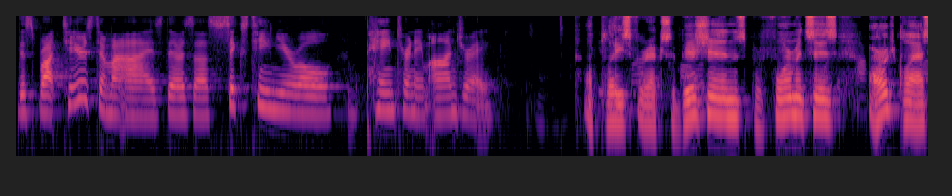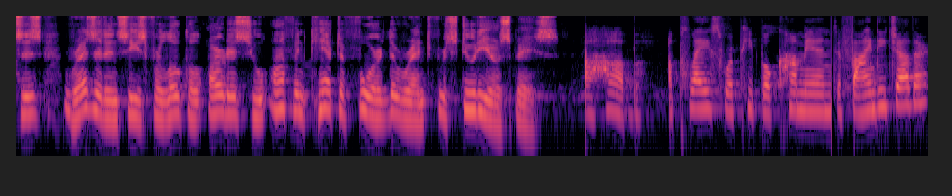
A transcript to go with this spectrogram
This brought tears to my eyes. There's a 16 year old painter named Andre. A place for exhibitions, performances, art classes, residencies for local artists who often can't afford the rent for studio space. A hub, a place where people come in to find each other,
